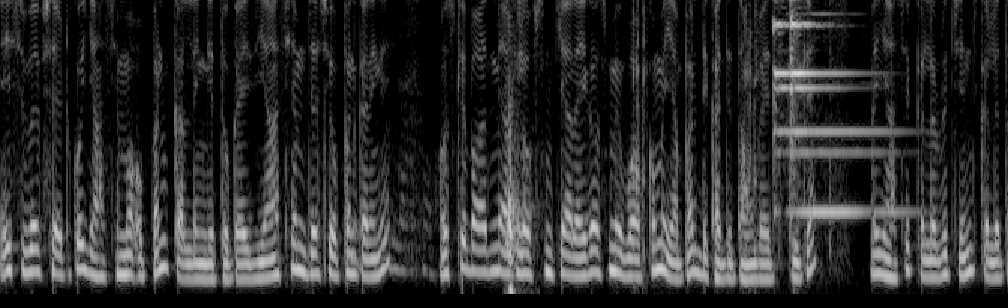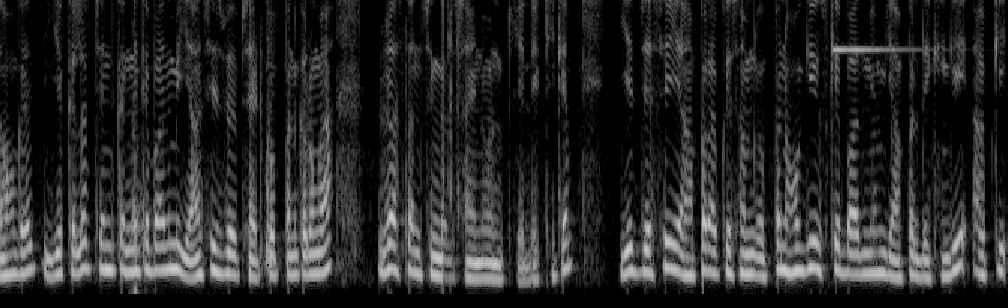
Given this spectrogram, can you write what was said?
इस वेबसाइट को यहाँ से हम ओपन कर लेंगे तो गाइज़ यहाँ से हम जैसे ओपन करेंगे, उसके बाद में अगला ऑप्शन क्या रहेगा, उसमें वो आपको मैं यहाँ पर दिखा देता हूँ गाइज़ ठीक है? मैं यहाँ से कलर भी चेंज कर लेता हूँ गैज ये कलर चेंज करने के बाद मैं यहाँ से इस वेबसाइट को ओपन करूँगा, राजस्थान सिंगल साइन वन के लिए, ठीक है? ये जैसे यहाँ पर आपके सामने ओपन होगी, उसके बाद में हम यहाँ पर देखेंगे आपकी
